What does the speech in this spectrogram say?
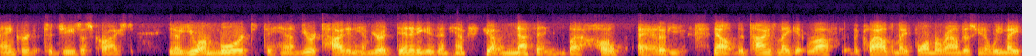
anchored to Jesus Christ. You know, you are moored to Him. You are tied in Him. Your identity is in Him. You have nothing but hope ahead of you. Now, the times may get rough. The clouds may form around us. You know, we may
